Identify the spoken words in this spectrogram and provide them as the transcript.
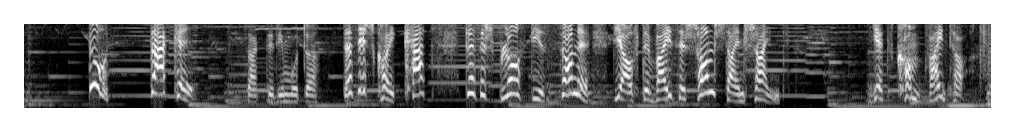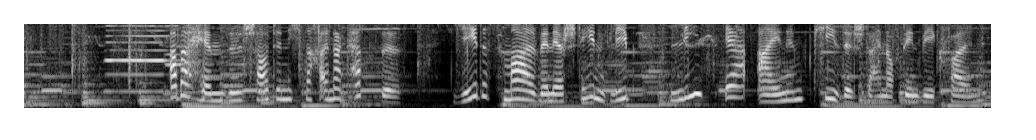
Du Dackel, sagte die Mutter. Das ist kein Katz, das ist bloß die Sonne, die auf der weiße Schornstein scheint. Jetzt komm weiter. Aber Hänsel schaute nicht nach einer Katze. Jedes Mal, wenn er stehen blieb, ließ er einen Kieselstein auf den Weg fallen.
